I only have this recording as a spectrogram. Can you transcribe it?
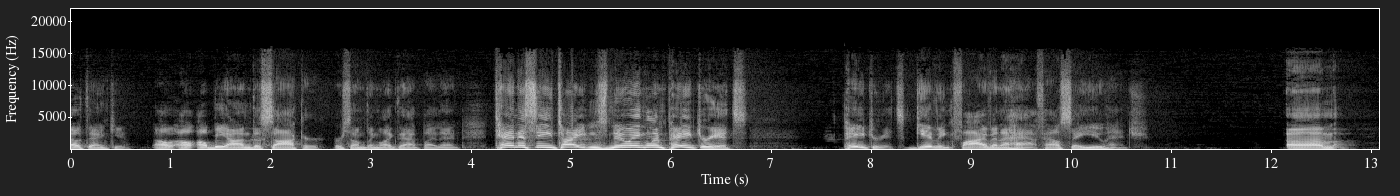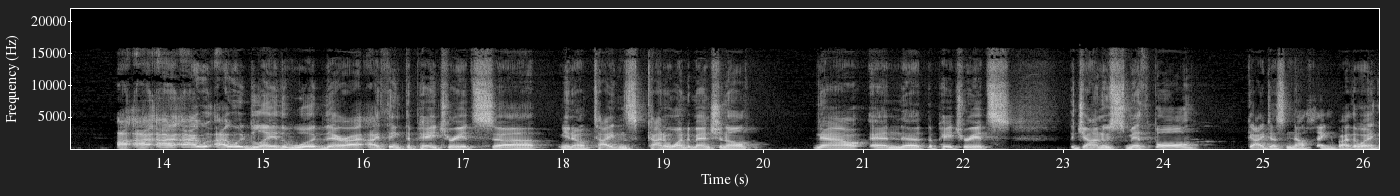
No, thank you. I'll, I'll, I'll be on to soccer or something like that by then. Tennessee Titans, New England Patriots. Patriots giving five and a half. How say you, Hench? Um, I, I, I, I would lay the wood there. I, I think the Patriots, uh, you know, Titans kind of one dimensional now, and uh, the Patriots, the Jonnu Smith Bowl guy does nothing. By the way,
